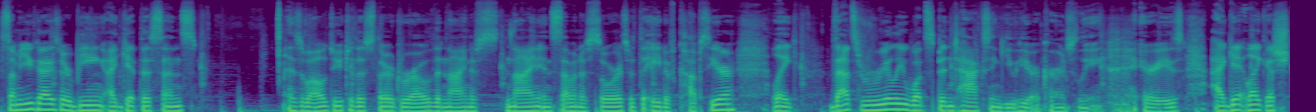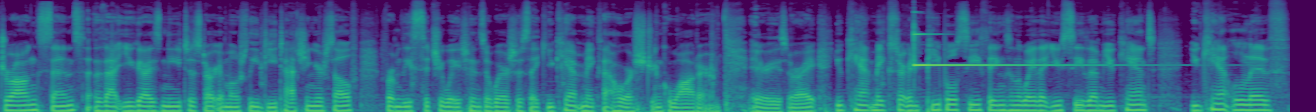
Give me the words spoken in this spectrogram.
Some of you guys are being i get this sense as well due to this third row the nine of nine and seven of swords with the eight of cups here. Like that's really what's been taxing you here currently aries. I get like a strong sense that you guys need to start emotionally detaching yourself from these situations where it's just like you can't make that horse drink water aries all right? You can't make certain people see things in the way that you see them. You can't you can't live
